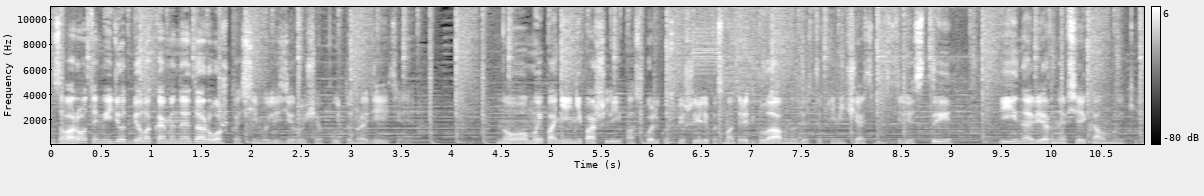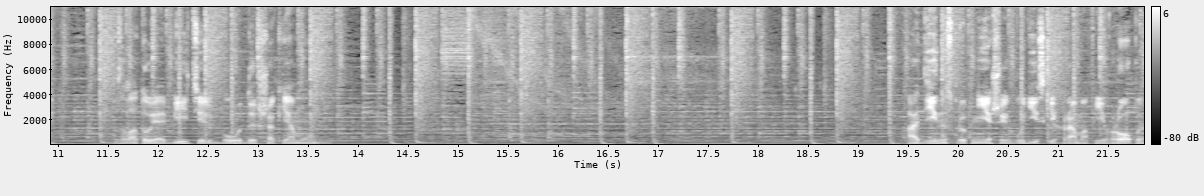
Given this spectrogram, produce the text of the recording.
За воротами идет белокаменная дорожка, символизирующая путь добродетели. Но мы по ней не пошли, поскольку спешили посмотреть главную достопримечательность Листы и, наверное, всей Калмыкии – золотую обитель Будды Шакьямуни. Один из крупнейших буддийских храмов Европы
